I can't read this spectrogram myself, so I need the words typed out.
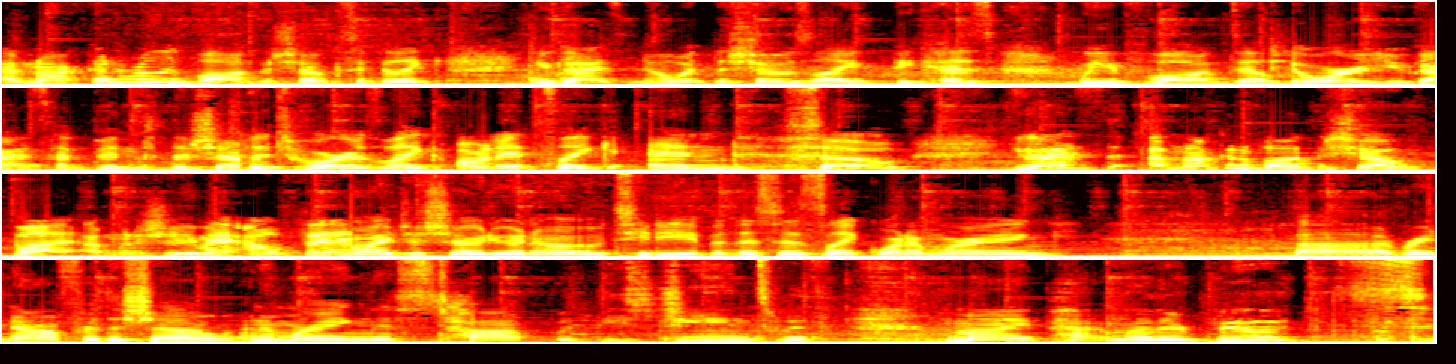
I'm not gonna really vlog the show because I feel like you guys know what the show's like because we've vlogged it or you guys have been to the show. The tour is like on its like end. So you guys, I'm not gonna vlog the show, but I'm gonna show you my outfit. I just showed you an OOTD, but this is like what I'm wearing uh, right now for the show and I'm wearing this top with these jeans with my patent leather boots.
